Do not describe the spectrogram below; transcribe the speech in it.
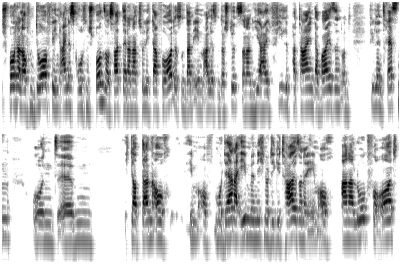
Sporthalle auf dem Dorf wegen eines großen Sponsors hat, der dann natürlich da vor Ort ist und dann eben alles unterstützt, sondern hier halt viele Parteien dabei sind und viele Interessen und ähm, ich glaube dann auch eben auf moderner Ebene, nicht nur digital, sondern eben auch analog vor Ort,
